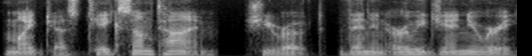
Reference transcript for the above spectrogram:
Might just take some time, she wrote. Then in early January,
